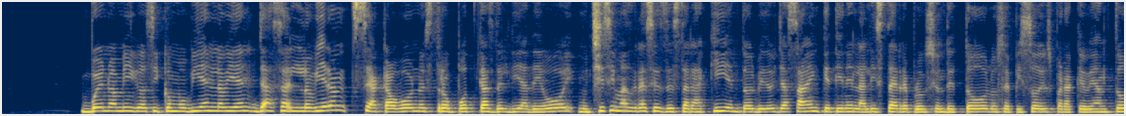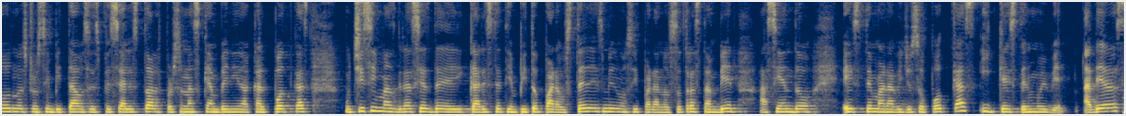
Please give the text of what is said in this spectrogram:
Bueno amigos, y como bien lo bien, ya lo vieron, se acabó nuestro podcast del día de hoy. Muchísimas gracias de estar aquí en todo el video. Ya saben que tienen la lista de reproducción de todos los episodios para que vean todos nuestros invitados especiales, todas las personas que han venido acá al podcast. Muchísimas gracias de dedicar este tiempito para ustedes mismos y para nosotras también haciendo este maravilloso podcast y que estén muy bien. Adiós.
